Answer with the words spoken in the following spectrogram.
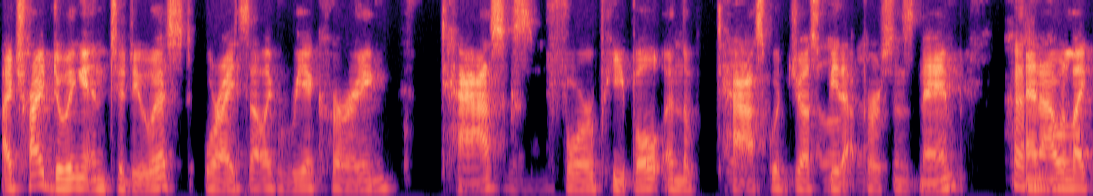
I tried doing it in Todoist where I set like reoccurring tasks yeah. for people, and the task would just be that, that, person's name, and I would like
